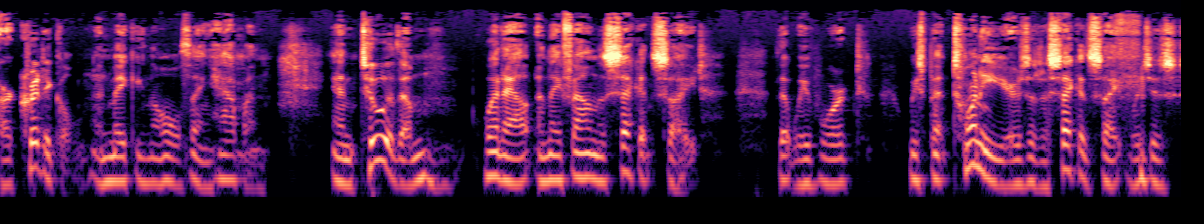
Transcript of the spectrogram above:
are critical in making the whole thing happen. And two of them went out and they found the second site that we've worked. We spent 20 years at a second site, which is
